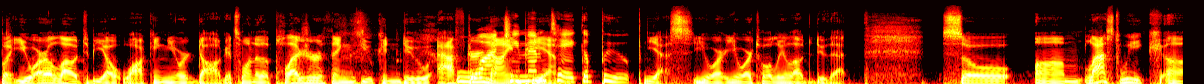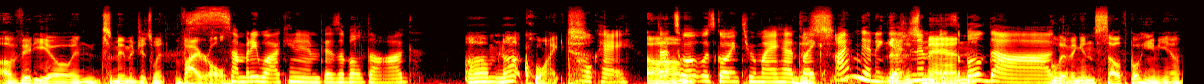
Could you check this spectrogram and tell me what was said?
but you are allowed to be out walking your dog. It's one of the pleasure things you can do after watching 9 them p.m. take a poop. Yes, you are you are totally allowed to do that. So um, last week, uh, a video and some images went viral. Somebody walking an invisible dog. Um, not quite. Okay, that's Um, what was going through my head. Like, this- I'm gonna there's get this an man invisible dog. Living in South Bohemia,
